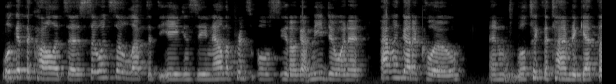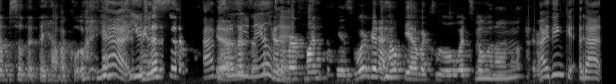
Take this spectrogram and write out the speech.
we'll get the call that says, so and so left at the agency. Now the principals, you know, got me doing it, haven't got a clue. And we'll take the time to get them so that they have a clue. Yeah, you I mean, just kind of, absolutely yeah, that's nailed kind it. of our fun thing is we're going to help you have a clue what's going mm-hmm. on I think that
